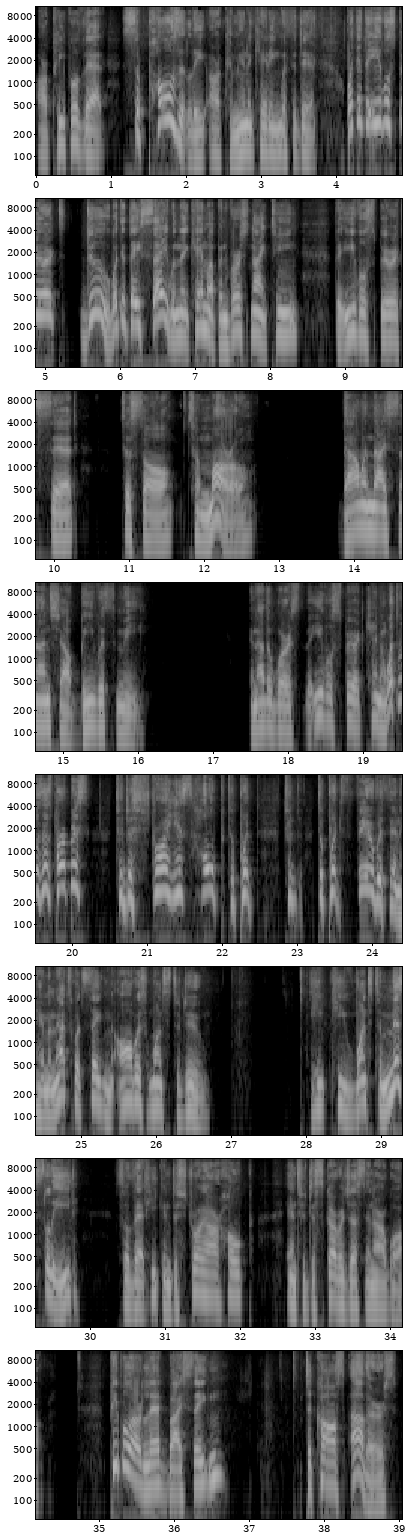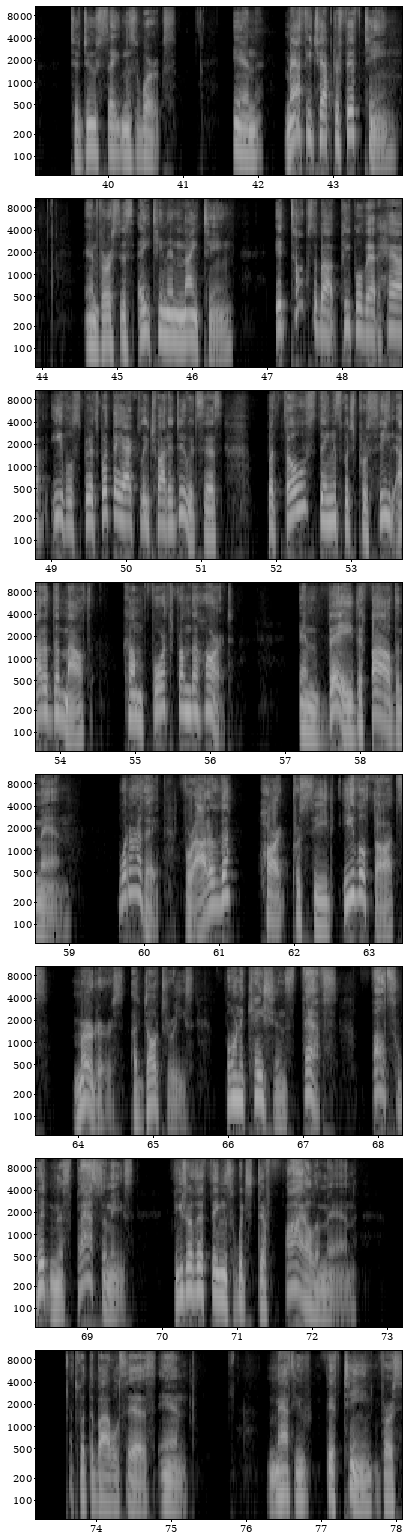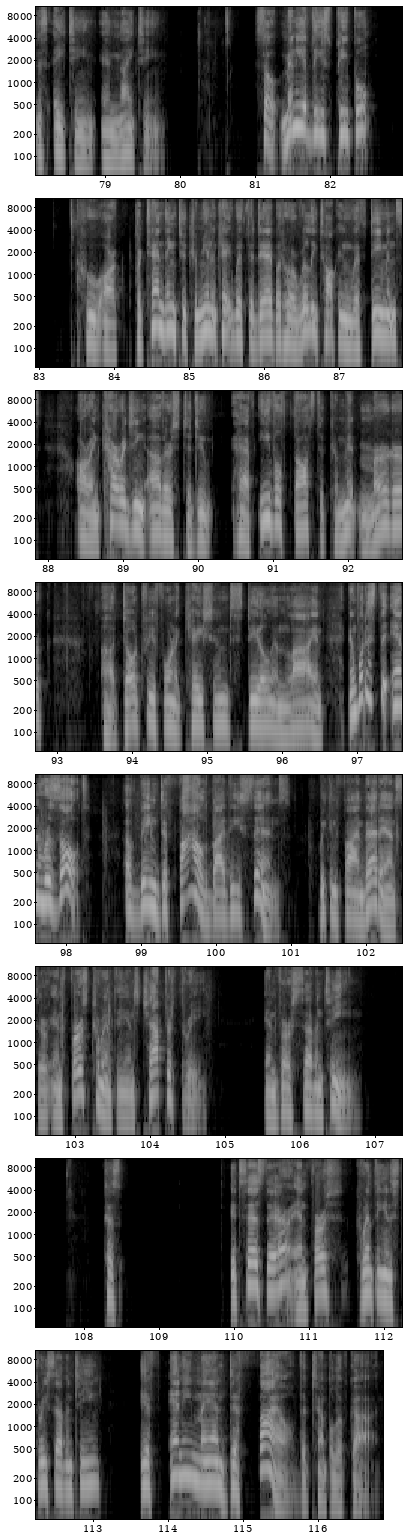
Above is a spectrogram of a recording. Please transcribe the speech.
are people that supposedly are communicating with the dead. What did the evil spirits do? What did they say when they came up? In verse 19, the evil spirits said to Saul, Tomorrow thou and thy son shall be with me. In other words, the evil spirit came in. What was his purpose? To destroy his hope, to put, to, to put fear within him. And that's what Satan always wants to do. He, he wants to mislead so that he can destroy our hope and to discourage us in our walk. People are led by Satan to cause others to do Satan's works. In Matthew chapter 15 and verses 18 and 19, it talks about people that have evil spirits, what they actually try to do. It says, But those things which proceed out of the mouth come forth from the heart, and they defile the man. What are they? For out of the heart proceed evil thoughts, murders, adulteries, fornications, thefts, false witness, blasphemies. These are the things which defile a man. That's what the Bible says in Matthew 15, verses 18 and 19. So many of these people who are pretending to communicate with the dead, but who are really talking with demons, are encouraging others to do have evil thoughts, to commit murder, adultery, fornication, steal, and lie. And, and what is the end result of being defiled by these sins? We can find that answer in 1 Corinthians chapter 3 in verse 17. Because it says there in 1 Corinthians 3:17, if any man defile the temple of God,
